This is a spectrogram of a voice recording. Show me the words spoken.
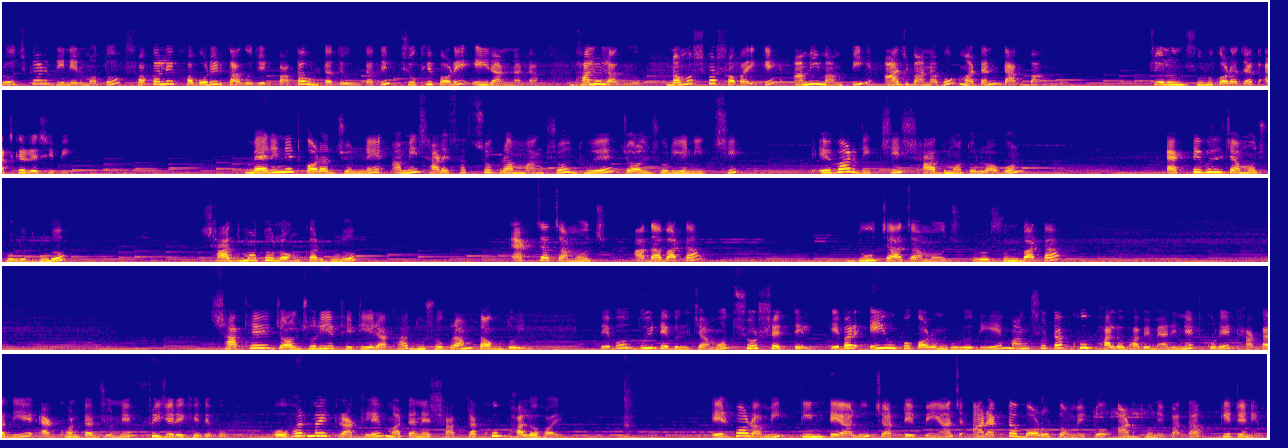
রোজকার দিনের মতো সকালে খবরের কাগজের পাতা উল্টাতে উল্টাতে চোখে পড়ে এই রান্নাটা। ভালো লাগল। নমস্কার সবাইকে। আমি মাম্পি। আজ বানাবো মাটন ডাক বাংলো। চলুন শুরু করা যাক আজকের রেসিপি ম্যারিনেট করার জন্যে আমি সাড়ে সাতশো গ্রাম মাংস ধুয়ে জল ঝরিয়ে নিচ্ছি। এবার দিচ্ছি স্বাদ মতো লবণ, এক টেবিল চামচ হলুদ গুঁড়ো, স্বাদ মতো লঙ্কার গুঁড়ো এক চা চামচ আদা বাটা, দু চা চামচ রসুন বাটা, সাথে জল ঝরিয়ে ফেটিয়ে রাখা দুশো গ্রাম টক দই। দেব দুই টেবিল চামচ সর্ষের তেল। এবার এই উপকরণগুলো দিয়ে মাংসটা খুব ভালোভাবে ম্যারিনেট করে ঢাকা দিয়ে এক ঘণ্টার জন্য ফ্রিজে রেখে দেব। ওভারনাইট রাখলে মাটনের স্বাদটা খুব ভালো হয়। এরপর আমি তিনটে আলু, চারটে পেঁয়াজ আর একটা বড় টমেটো আর ধনে পাতা কেটে নেব।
